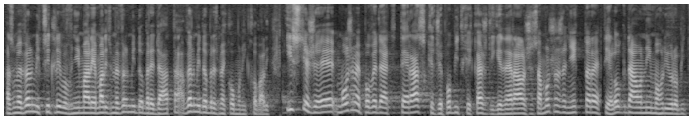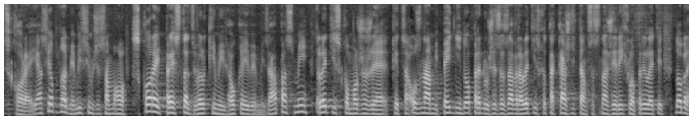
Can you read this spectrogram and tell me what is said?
a sme veľmi citlivo vnímali a mali sme veľmi dobré dáta a veľmi dobre sme komunikovali. Isté, že môžeme povedať teraz, keďže po bitke každý generál, že sa možno, že niektoré tie lockdowny mohli urobiť skore. Ja si osobne myslím, že sa mohlo skorej prestať s veľkými hokejovými zápasmi. Letisko možno, že keď sa oznámi 5 dní dopredu, že sa zavrie letisko, tak každý tam sa snaží rýchlo priletieť. Dobre,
